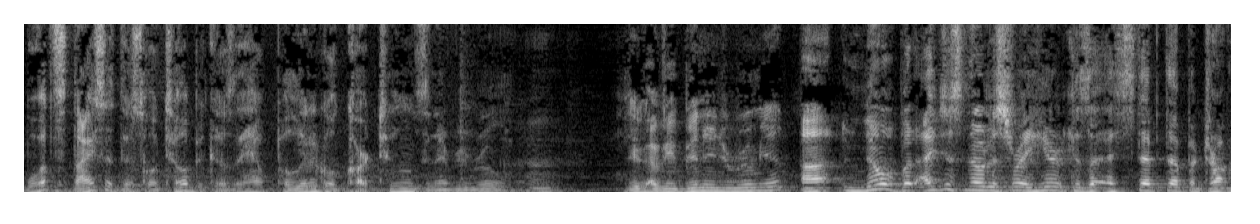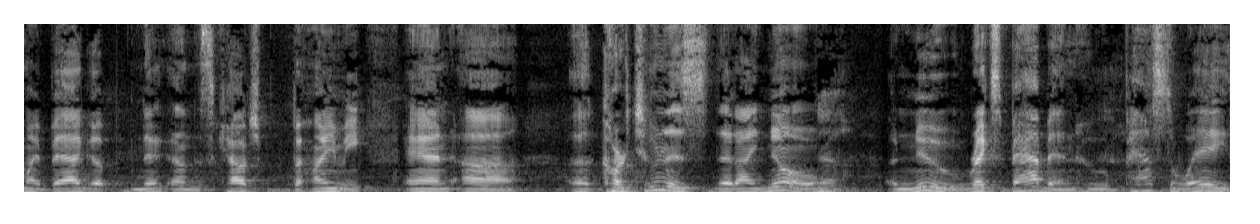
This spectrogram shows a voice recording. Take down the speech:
well, it's nice at this hotel because they have political cartoons in every room. You- Have you been in your room yet? Uh, no, but I just noticed right here because I I stepped up, and dropped my bag up on this couch behind me, and uh, a cartoonist that I know Yeah. uh, knew, Rex Babin, who passed away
